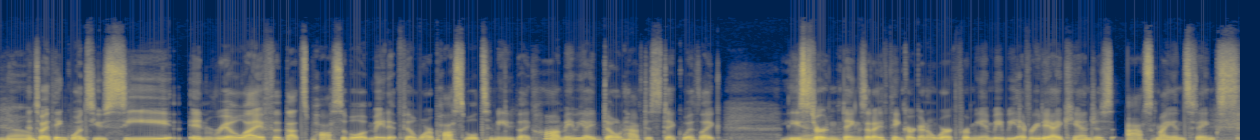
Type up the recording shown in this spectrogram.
No. And so I think once you see in real life that that's possible, it made it feel more possible to me to be like, huh, maybe I don't have to stick with like these Yeah. certain things that I think are going to work for me. And maybe every day I can just ask my instincts.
